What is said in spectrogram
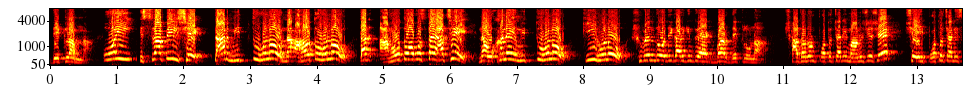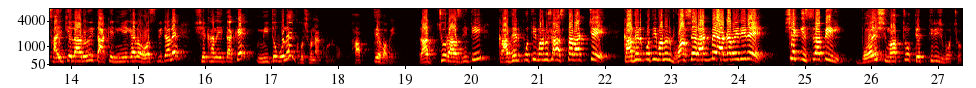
দেখলাম না। ওই ইসরাফিল শেখ, তার মৃত্যু হলো না আহত হলো? তার আহত অবস্থায় আছে না ওখানে মৃত্যু হলো? কি হলো? শুভেন্দু অধিকার কিন্তু একবার দেখল না। সাধারণ পথচারী মানুষ এসে সেই পথচারী সাইকেল আরোহী তাকে নিয়ে গেল হসপিটালে, সেখানেই তাকে মৃত বলে ঘোষণা করল। ভাবতে হবে। রাজ্য রাজনীতি কাদের প্রতি মানুষ আস্থা রাখছে? কাদের প্রতি মানুষ ভরসা রাখবে আগামী দিনে? শেখ ইসরাফিল, বয়স মাত্র তেত্রিশ বছর।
